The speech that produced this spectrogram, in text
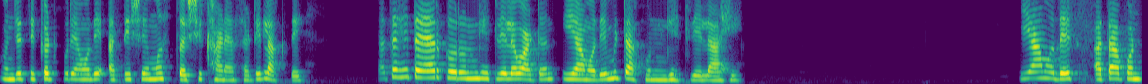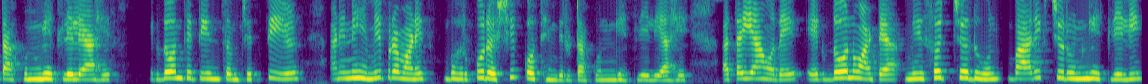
म्हणजे तिखटपुऱ्यामध्ये अतिशय मस्त अशी खाण्यासाठी लागते. आता हे तयार करून घेतलेलं वाटण यामध्ये मी टाकून घेतलेलं आहे. यामध्येच आता आपण टाकून घेतलेले आहेत. एक दोन ते तीन चमचे तीळ आणि नेहमीप्रमाणेच भरपूर अशी कोथिंबीर टाकून घेतलेली आहे. आता यामध्ये एक दोन वाट्या मी स्वच्छ धुवून बारीक चिरून घेतलेली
